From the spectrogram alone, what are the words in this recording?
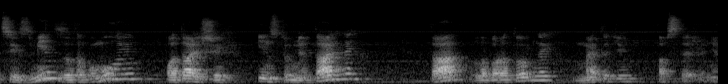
цих змін за допомогою подальших інструментальних та лабораторних методів обстеження.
